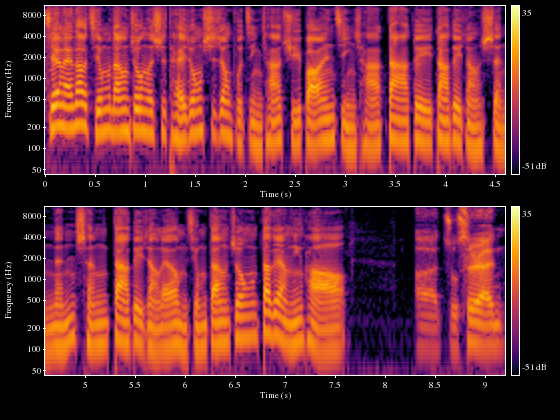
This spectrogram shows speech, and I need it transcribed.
今天来到节目当中的是台中市政府警察局保安警察大队大队长沈能成大队长来到我们节目当中，大队长您好。呃，主持人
